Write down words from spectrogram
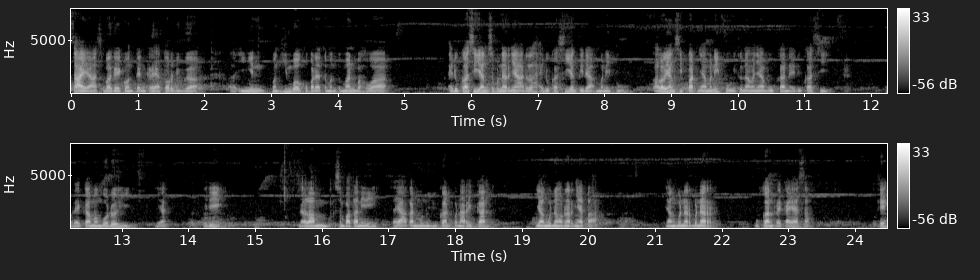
saya sebagai konten kreator juga uh, ingin menghimbau kepada teman-teman bahwa edukasi yang sebenarnya adalah edukasi yang tidak menipu. Kalau yang sifatnya menipu itu namanya bukan edukasi. Mereka membodohi, ya. Jadi dalam kesempatan ini saya akan menunjukkan penarikan yang benar-benar nyata. Yang benar-benar bukan rekayasa. Oke? Okay?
